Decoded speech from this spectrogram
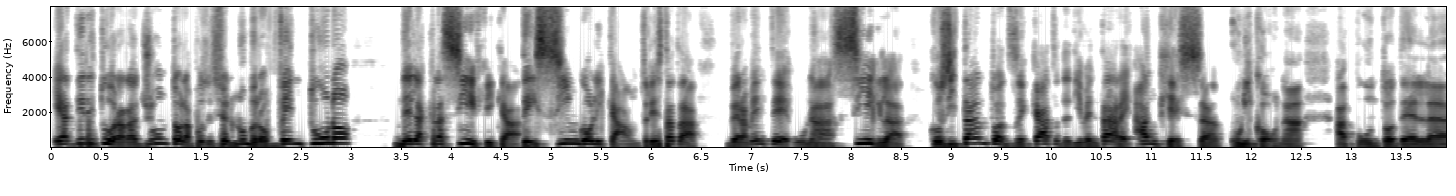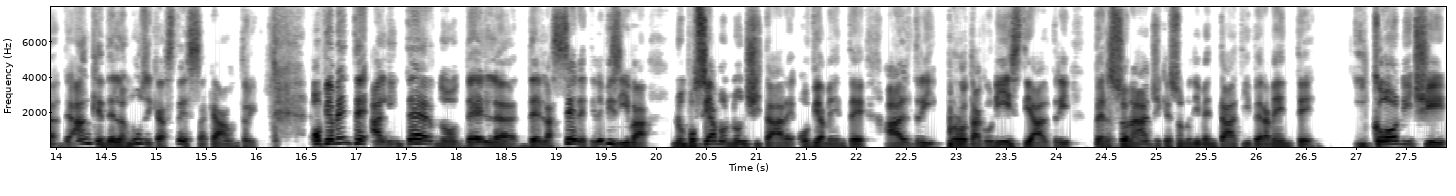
e addirittura ha raggiunto la posizione numero 21 nella classifica dei singoli country. È stata veramente una sigla così tanto azzeccata da diventare anch'essa un'icona appunto del, anche della musica stessa country. Ovviamente all'interno del, della serie televisiva non possiamo non citare ovviamente altri protagonisti, altri personaggi che sono diventati veramente iconici,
